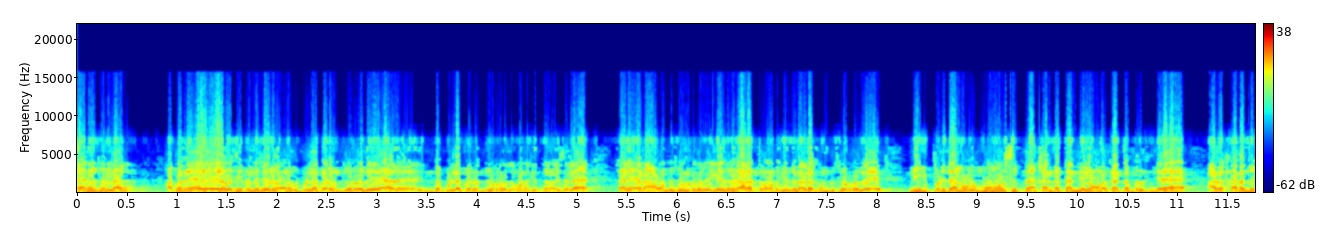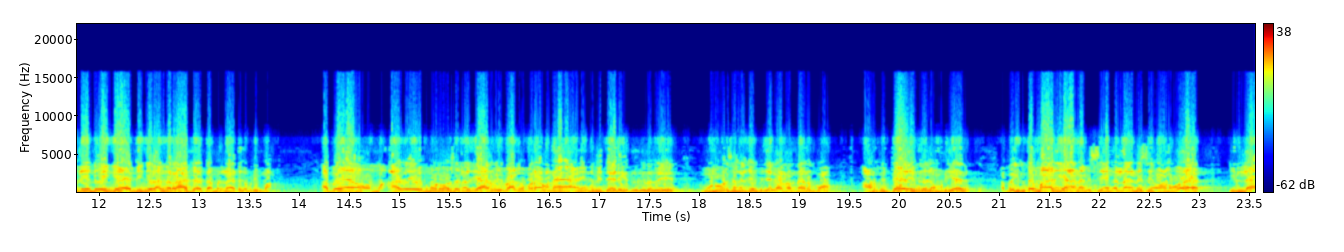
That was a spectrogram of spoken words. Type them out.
ரேகை சொல்லாது. அப்ப ரேகையில வச்சு என்ன செய்யறது உனக்கு புள்ள பெறும் சொல்றது அது இந்த புள்ள பெறும் சொல்றது உனக்கு இத்தனை வயசுல கல்யாணம் ஆகும்னு சொல்றது எதிர்காலத்துல உனக்கு இது நடக்கும்னு சொல்றது. நீ இப்படிதாங்க ஒரு மூணு வருஷத்துக்கு தான் கண்ட தண்ணியில உனக்கு கண்டம் இருக்குங்க. அதை கடந்துட்டேன்னு வைங்க. நீங்க தாங்க ராஜா தமிழ்நாட்டுக்கு அப்படிமா அப்ப அது மூணு வருஷம் கழிச்சு யார் போய் பார்க்க போறான் அவனை? எங்க போய் தேடிட்டு இருக்கிறது? மூணு வருஷம் கழிச்சு பிச்சைக்காரன் தான் இருப்போம் அவனுக்கு போய் தேடிட்டு இருக்க முடியாது. அப்ப இந்த மாதிரியான விஷயங்கள்லாம் என்ன செய்வானுவ இல்ல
